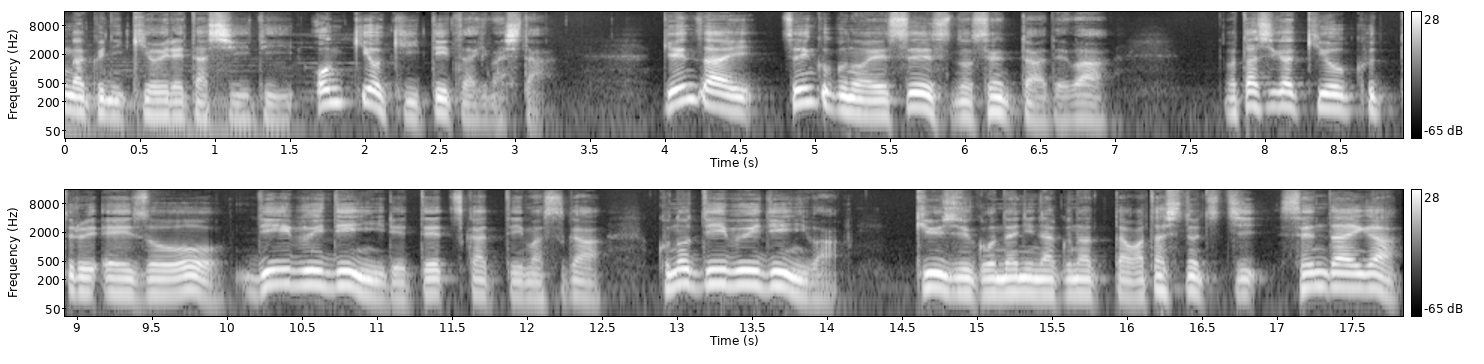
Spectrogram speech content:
音楽に気を入れた CD 音気を聞いていただきました。現在全国の SS のセンターでは私が記憶ってる映像を DVD に入れて使っていますがこの DVD には95年に亡くなった私の父先代が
